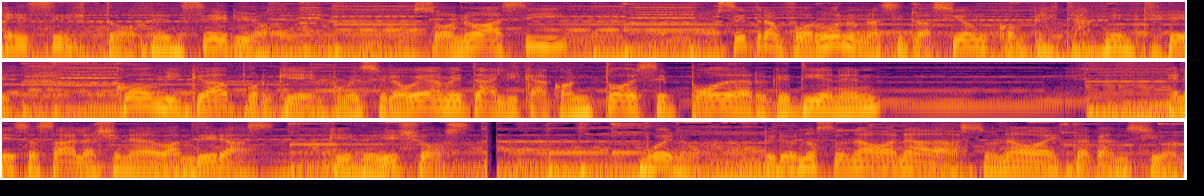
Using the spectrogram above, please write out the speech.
Es esto, en serio. Sonó así, se transformó en una situación completamente cómica. ¿Por qué? Porque se lo ve a Metallica con todo ese poder que tienen en esa sala llena de banderas, que es de ellos. Bueno, pero no sonaba nada, sonaba esta canción.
